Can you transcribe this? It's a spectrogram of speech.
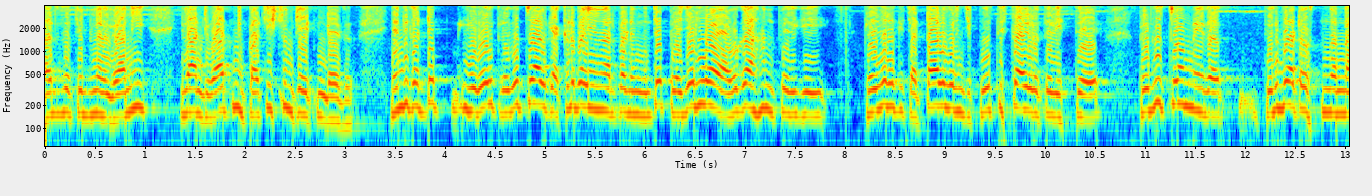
హరిత ట్రిబ్యునల్ కానీ ఇలాంటి వాటిని పటిష్టం చేయటం లేదు. ఎందుకంటే ఈరోజు ప్రభుత్వాలకు ఎక్కడ భయం ఏర్పడిందంటే ప్రజల్లో అవగాహన పెరిగి ప్రజలకి చట్టాల గురించి పూర్తి స్థాయిలో తెలిస్తే ప్రభుత్వం మీద తిరుగుబాటు వస్తుందన్న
